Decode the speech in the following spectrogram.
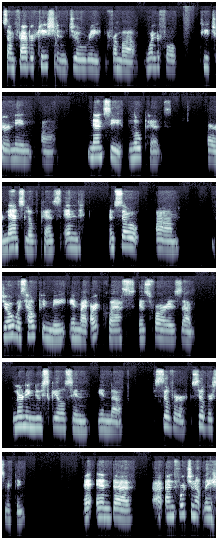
some fabrication jewelry from a wonderful teacher named uh, Nancy Lopez or Nance Lopez, and and so um, Joe was helping me in my art class as far as um, learning new skills in in uh, silver silversmithing. And uh, unfortunately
